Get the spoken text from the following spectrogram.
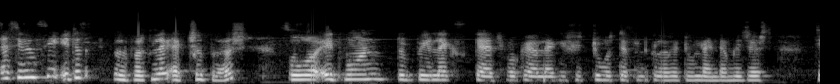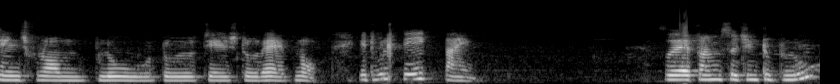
as you can see it is working like actual brush so it won't be like sketchbook uh, like if you choose different color it will randomly just change from blue to change to red. No. It will take time. So if i'm switching to blue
